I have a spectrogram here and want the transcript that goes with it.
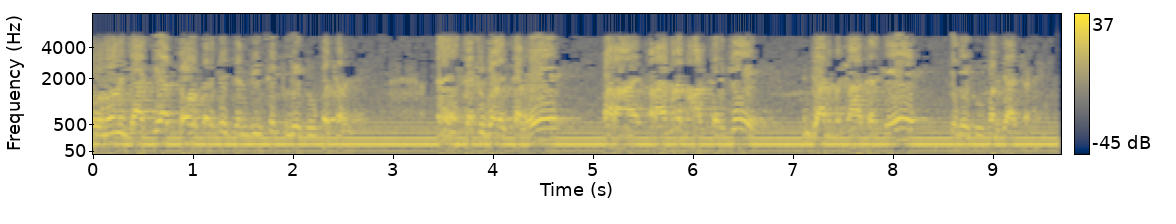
तो उन्होंने क्या किया? दौड़ करके जल्दी से किले के ऊपर चढ़ गए। कटुगढ़ चढ़े पराय पराय भाग करके, जान बचा करके किले के ऊपर जा चढ़े।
